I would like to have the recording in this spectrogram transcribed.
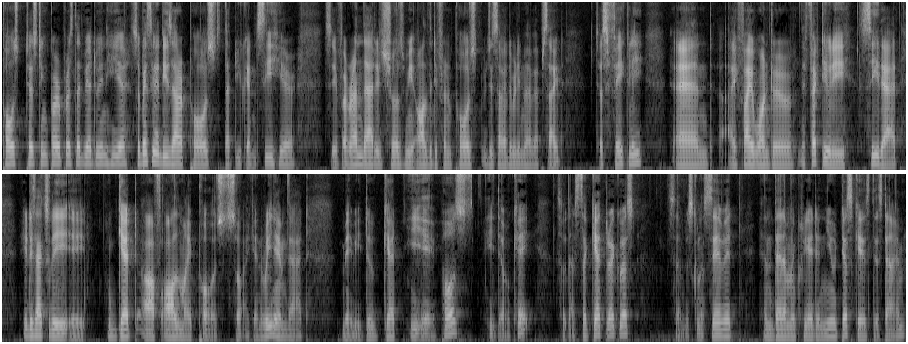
post testing purpose that we are doing here. So basically these are posts that you can see here so if I run that, it shows me all the different posts which is available in my website just fakely. And if I want to effectively see that, it is actually a get of all my posts. So I can rename that maybe to get EA posts, hit OK. So that's the get request. So I'm just going to save it. And then I'm going to create a new test case this time.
